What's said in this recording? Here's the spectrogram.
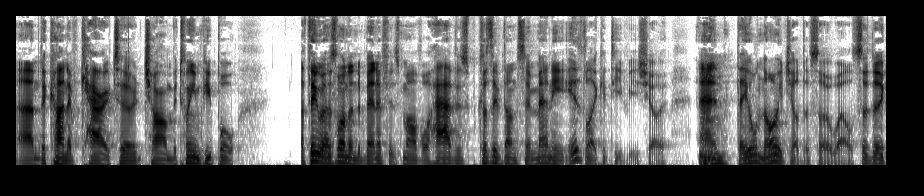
um, the kind of character charm between people. I think that's one of the benefits Marvel have is because they've done so many. is like a TV show, and mm. they all know each other so well. So the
